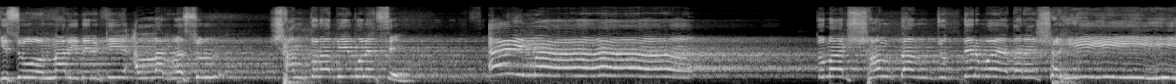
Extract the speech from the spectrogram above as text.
কিছু নারীদেরকে আল্লাহর রসুল সান্ত্বনা দিয়ে বলেছে, এই মা, তোমার সন্তান যুদ্ধের ময়দানে শহীদ।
